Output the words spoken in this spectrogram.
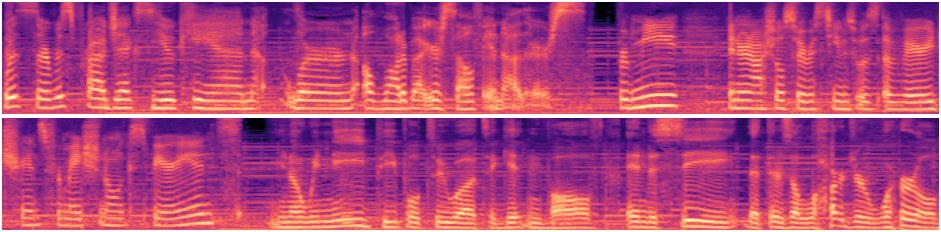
With service projects, you can learn a lot about yourself and others. For me, International Service Teams was a very transformational experience. You know, we need people to, uh, to get involved and to see that there's a larger world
